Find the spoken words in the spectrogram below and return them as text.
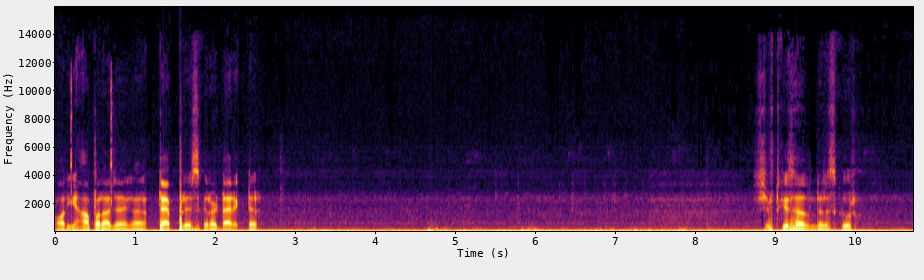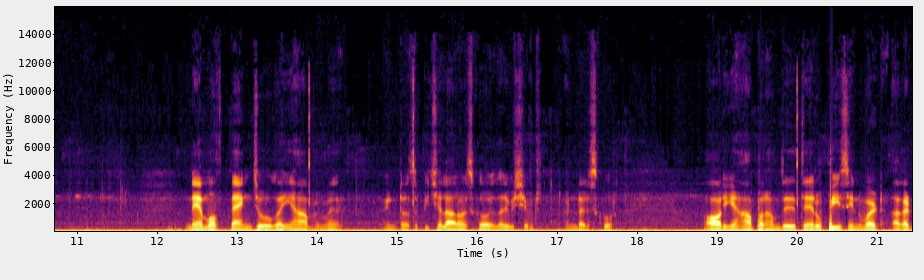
और यहाँ पर आ जाएगा टैप प्रेस करा डायरेक्टर शिफ्ट के साथ अंडर स्कोर नेम ऑफ़ बैंक जो होगा यहाँ पे मैं इंटर से पीछे ला रहा हूँ इसको इधर भी शिफ्ट अंडर स्कोर और यहाँ पर हम दे देते हैं रुपीस इन वर्ड अगर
